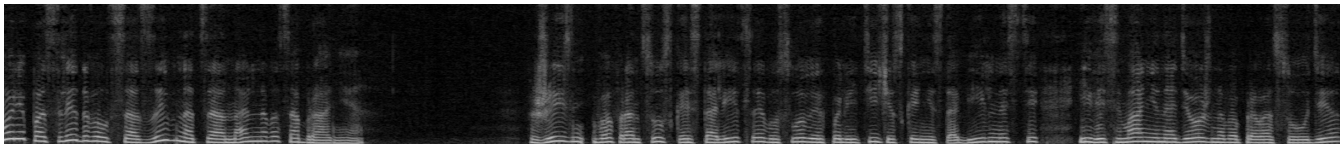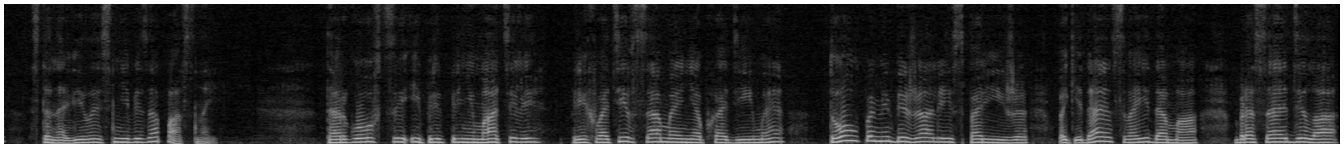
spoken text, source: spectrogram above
Вскоре последовал созыв национального собрания. Жизнь во французской столице в условиях политической нестабильности и весьма ненадежного правосудия становилась небезопасной. Торговцы и предприниматели, прихватив самое необходимое, толпами бежали из Парижа, покидая свои дома, бросая дела,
